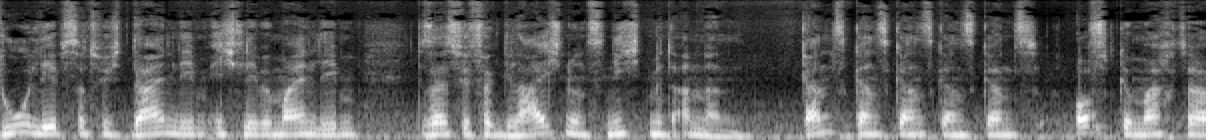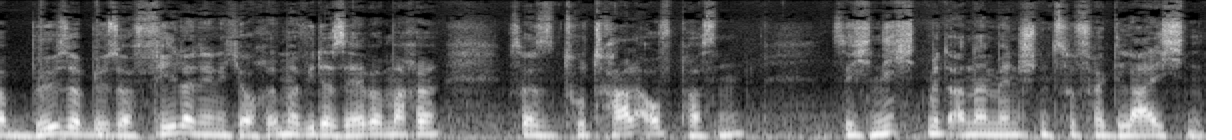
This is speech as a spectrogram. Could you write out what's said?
du lebst natürlich dein Leben, ich lebe mein Leben. Das heißt, wir vergleichen uns nicht mit anderen. Ganz, ganz, ganz, ganz, ganz oft gemachter, böser, böser Fehler, den ich auch immer wieder selber mache. Das heißt, total aufpassen, sich nicht mit anderen Menschen zu vergleichen.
